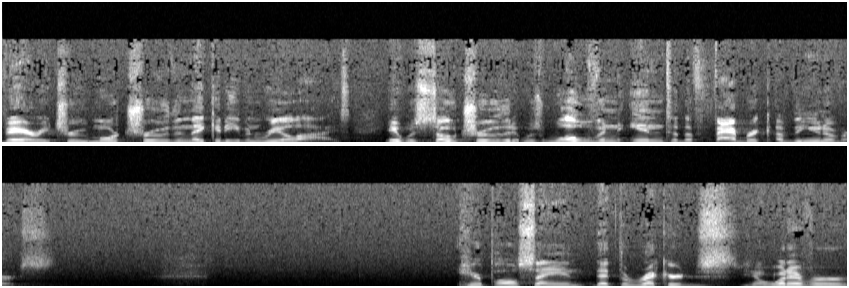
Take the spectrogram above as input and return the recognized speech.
very true, more true than they could even realize. It was so true that it was woven into the fabric of the universe. Here, Paul's saying that the records, you know, whatever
